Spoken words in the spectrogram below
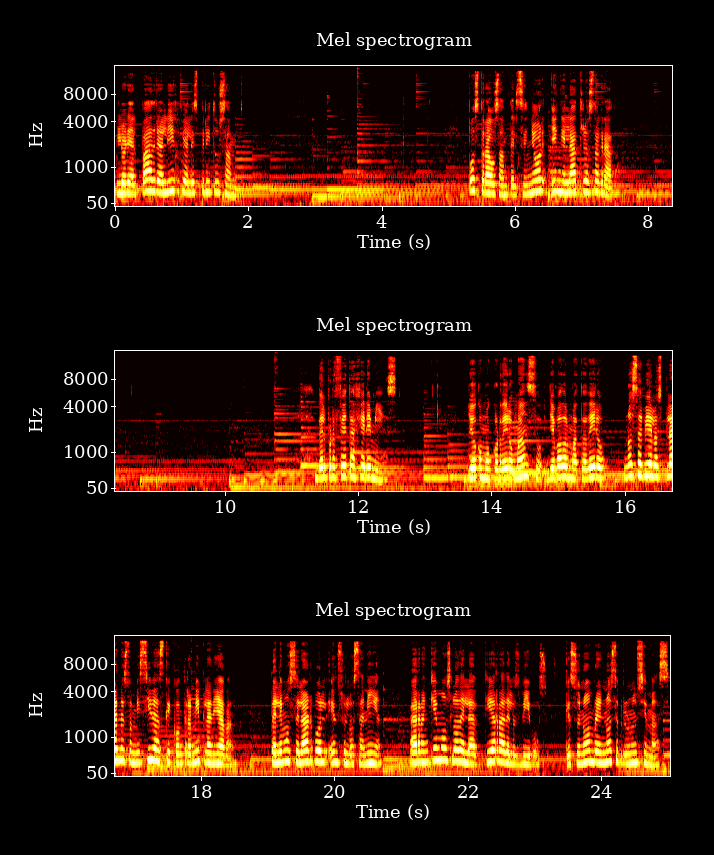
Gloria al Padre, al Hijo y al Espíritu Santo. Postraos ante el Señor en el atrio sagrado. Del profeta Jeremías. Yo como cordero manso, llevado al matadero, no sabía los planes homicidas que contra mí planeaban. Talemos el árbol en su lozanía, arranquémoslo de la tierra de los vivos, que su nombre no se pronuncie más.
